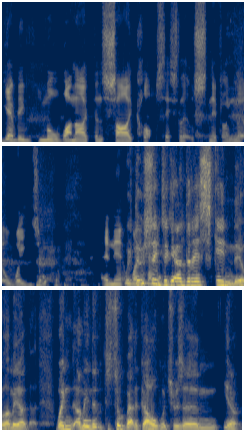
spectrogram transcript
Yeah, he was more one-eyed than Cyclops. This little snivelling little weasel. And it, we do seem to get under their skin, Neil. I mean, when I mean to talk about the goal, which was, um, you know,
